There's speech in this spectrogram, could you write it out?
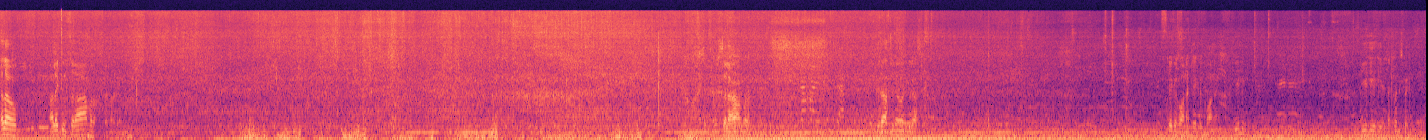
Hello. Alaikum salam. Salam. Good afternoon, good afternoon. Take a corner, take a corner. Here, here. Here, here, here. That one is better.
